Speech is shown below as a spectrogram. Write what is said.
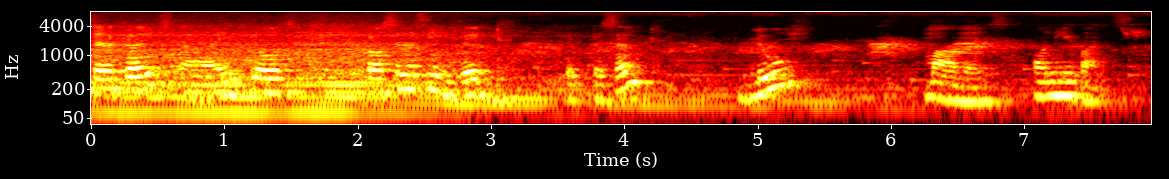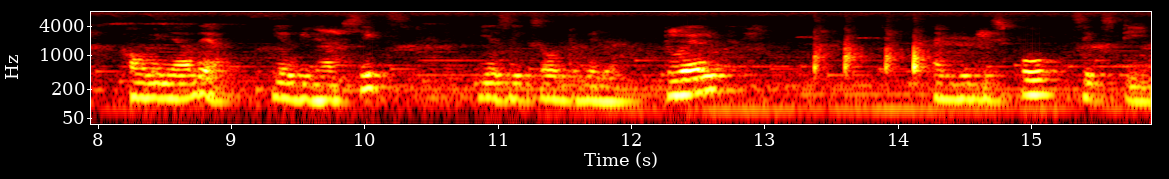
circles uh, enclosed crosses in red represent blue marbles only ones how many are there? Here we have six. Here six altogether. 12 and with this 4 16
